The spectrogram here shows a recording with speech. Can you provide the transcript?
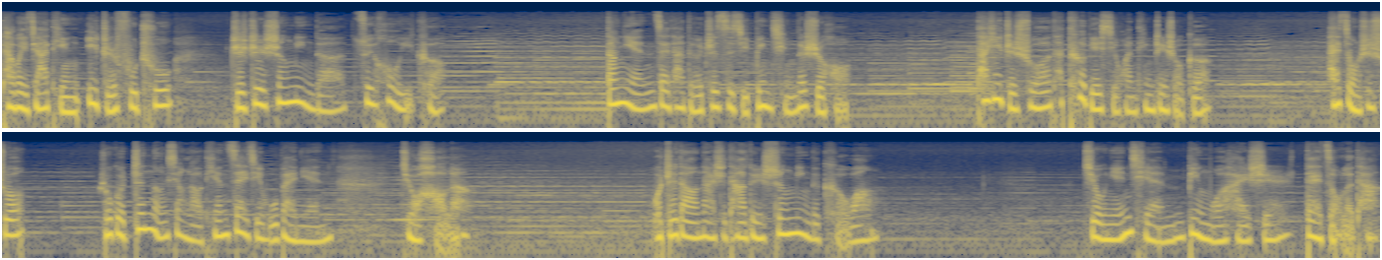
他为家庭一直付出，直至生命的最后一刻。当年在他得知自己病情的时候，他一直说他特别喜欢听这首歌，还总是说，如果真能向老天再借五百年，就好了。我知道那是他对生命的渴望。九年前病魔还是带走了他。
